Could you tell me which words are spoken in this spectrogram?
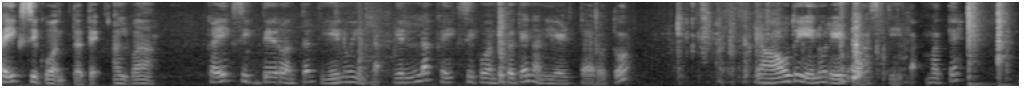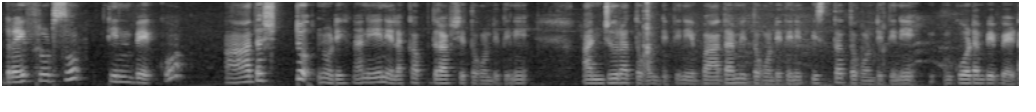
ಕೈಗೆ ಸಿಗುವಂಥದ್ದೇ ಅಲ್ವಾ? ಕೈಗೆ ಸಿಗದೇ ಇರೋವಂಥದ್ದು ಏನೂ ಇಲ್ಲ. ಎಲ್ಲ ಕೈಗೆ ಸಿಗುವಂಥದ್ದೇ ನಾನು ಹೇಳ್ತಾ ಇರೋದು. ಯಾವುದು ಏನೂ ರೇಟ್ ಜಾಸ್ತಿ ಇಲ್ಲ. ಮತ್ತು ಡ್ರೈ ಫ್ರೂಟ್ಸು ತಿನ್ನಬೇಕು ಆದಷ್ಟು ನೋಡಿ, ನಾನು ಏನಿಲ್ಲ, ಕಪ್ ದ್ರಾಕ್ಷಿ ತೊಗೊಂಡಿದ್ದೀನಿ, ಅಂಜೂರ ತೊಗೊಂಡಿದ್ದೀನಿ, ಬಾದಾಮಿ ತೊಗೊಂಡಿದ್ದೀನಿ, ಪಿಸ್ತಾ ತೊಗೊಂಡಿದ್ದೀನಿ, ಗೋಡಂಬಿ ಬೇಡ.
